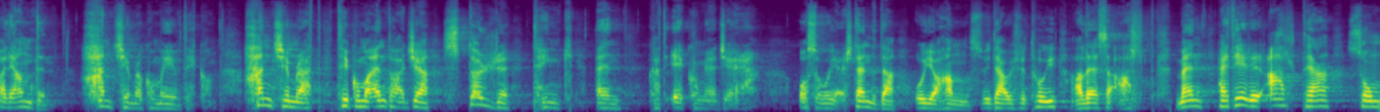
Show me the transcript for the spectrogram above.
hele anden, han kommer å komme iver dikkom. Han kommer at til kommer enda å gjøre større ting enn hva jeg kommer å gjøre og så er stendet det og Johannes. Vi har ikke tog å lese alt. Men dette er alt det som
